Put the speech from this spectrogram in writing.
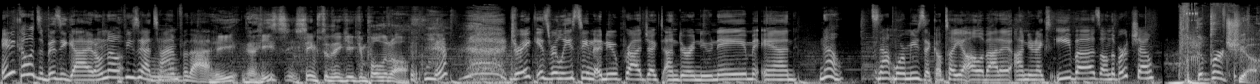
Andy Cohen's a busy guy. I don't know if he's got time hmm. for that. He he s- seems to think he can pull it off. Drake is releasing a new project under a new name, and no, it's not more music. I'll tell you all about it on your next E Buzz on The Burt Show. The Burt Show.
